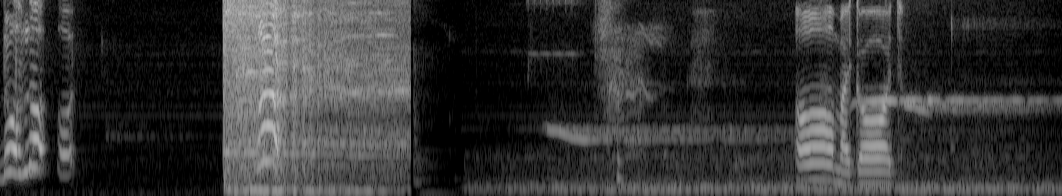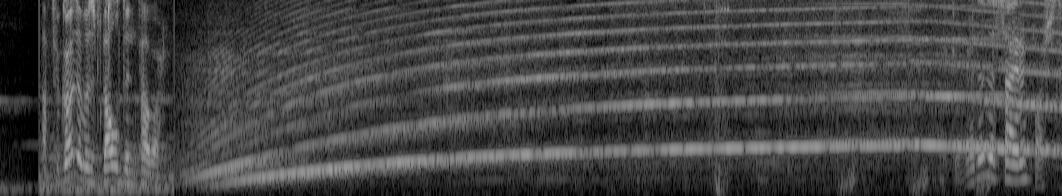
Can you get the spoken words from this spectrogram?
no, I'm not. Oh. Oh my god. I forgot there was building power. The siren first.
